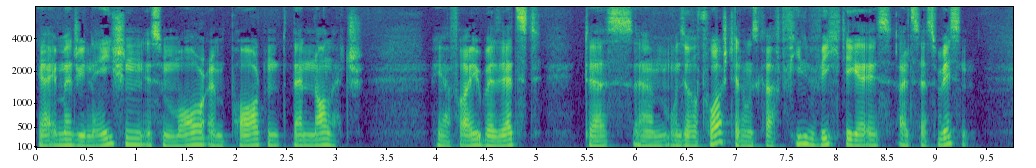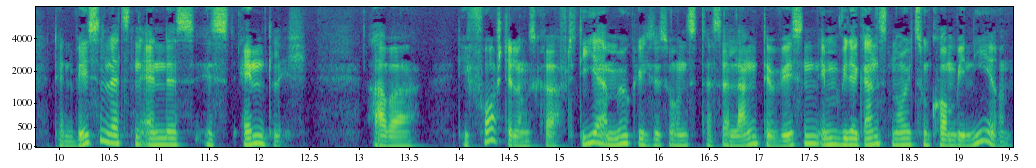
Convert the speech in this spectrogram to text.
ja, Imagination is more important than knowledge ja frei übersetzt, dass ähm, unsere Vorstellungskraft viel wichtiger ist als das Wissen. Denn Wissen letzten Endes ist endlich. Aber die Vorstellungskraft, die ermöglicht es uns, das erlangte Wissen immer wieder ganz neu zu kombinieren.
